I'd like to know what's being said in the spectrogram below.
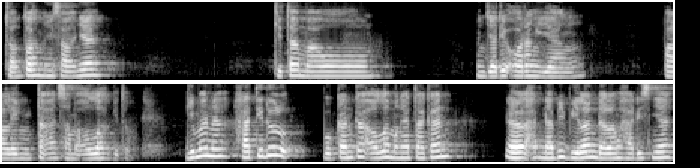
Contoh misalnya kita mau menjadi orang yang paling taat sama Allah gitu. Gimana? Hati dulu. Bukankah Allah mengatakan eh, Nabi bilang dalam hadisnya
